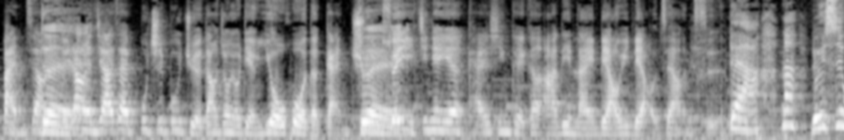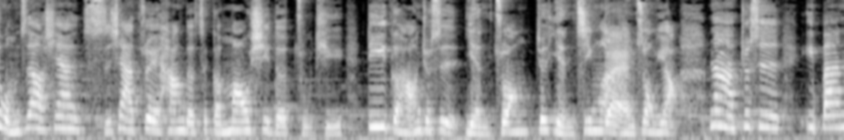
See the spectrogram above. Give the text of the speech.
扮这样子，让人家在不知不觉当中有点诱惑的感觉。所以今天也很开心可以跟阿令来聊一聊这样子。对啊，那刘医师，我们知道现在时下最夯的这个猫系的主题，第一个好像就是眼妆，就是眼睛啦，很重要。那就是一般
